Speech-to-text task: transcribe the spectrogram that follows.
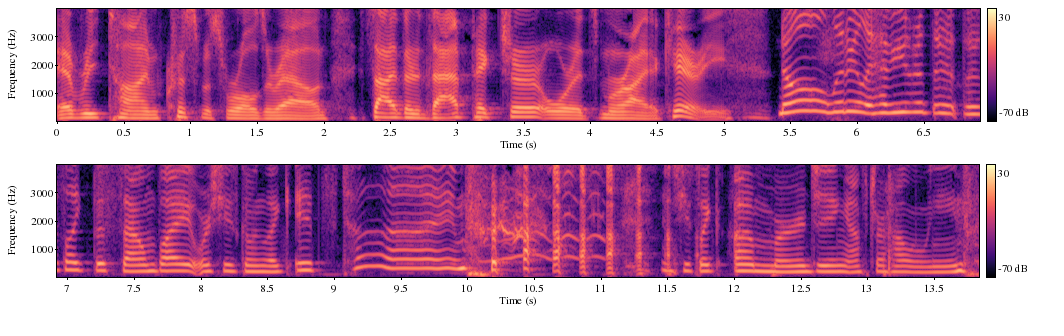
every time Christmas rolls around, it's either that picture or it's Mariah Carey. No, literally. Have you heard there, there's like the soundbite where she's going like, "It's time," and she's like emerging after Halloween.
